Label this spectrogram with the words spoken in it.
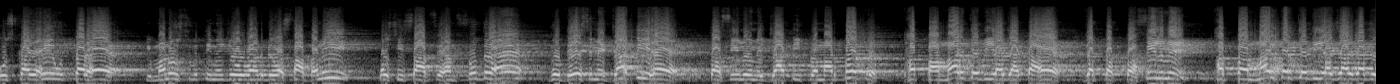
उसका यही उत्तर है कि मनुस्मृति में जो वर्ण व्यवस्था बनी, उस हिसाब से हम शुद्र हैं। जो देश में जाति है, तहसीलों में जाति प्रमाण पत्र ठप्पा मार के दिया जाता है। जब तक तहसील में ठप्पा मार करके दिया जाएगा कि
